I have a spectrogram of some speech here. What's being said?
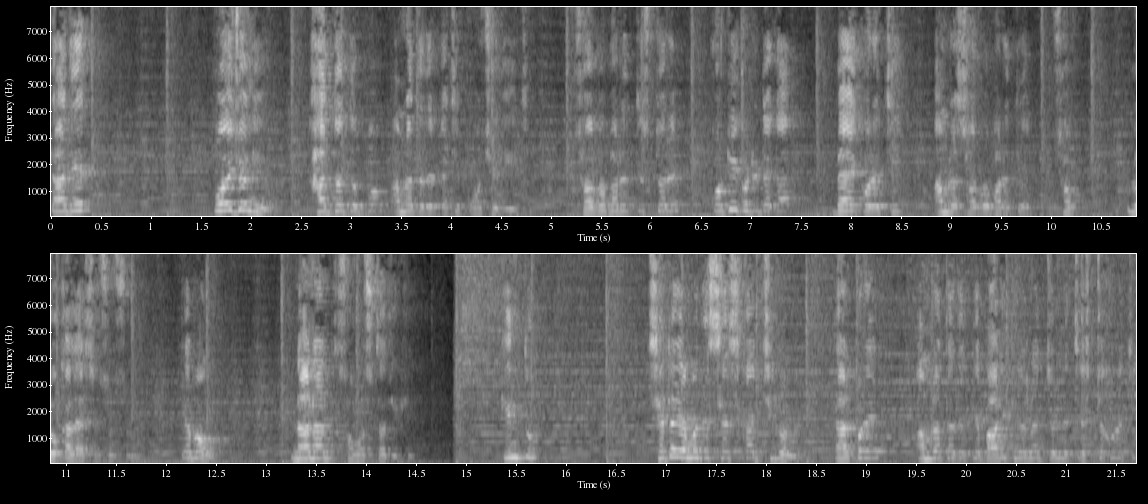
তাদের প্রয়োজনীয় খাদ্যদ্রব্য আমরা তাদের কাছে পৌঁছে দিয়েছি। সর্বভারতীয় স্তরে কোটি কোটি টাকা ব্যয় করেছি আমরা সর্বভারতীয় সব লোকাল অ্যাসোসিয়েশন এবং নানান সংস্থা থেকে। কিন্তু সেটাই আমাদের শেষ কাজ ছিল না। তারপরে আমরা তাদেরকে বাড়ি ফেরানোর জন্য চেষ্টা করেছি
